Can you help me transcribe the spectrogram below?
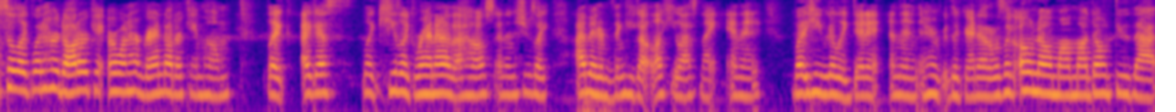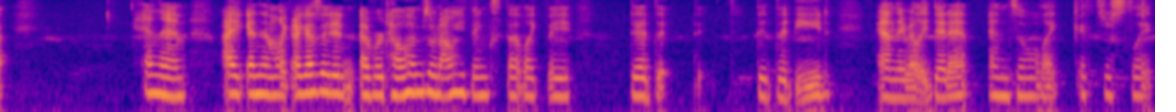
so like when her daughter came or when her granddaughter came home, like I guess like he like ran out of the house, and then she was like, "I made him think he got lucky last night," and then but he really didn't. And then her the granddaughter was like, "Oh no, mama, don't do that." And then I and then like I guess they didn't ever tell him, so now he thinks that like they did the, did the deed and they really didn't. And so like it's just like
